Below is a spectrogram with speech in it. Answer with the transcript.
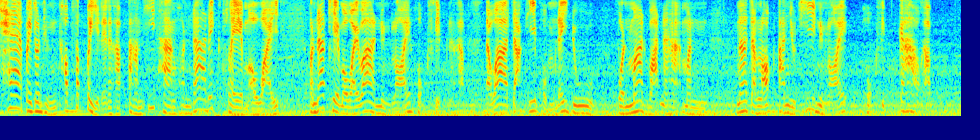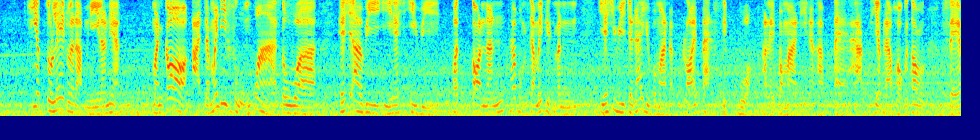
แช่ไปจนถึงท็อปสปีดเลยนะครับ ตามที่ทาง Honda ได้เคลมเอาไว้ Honda เคลมเอาไว้ว่า 160 นะครับ แต่ว่าจากที่ผมได้ดูบนมาตรวัดนะฮะ มันน่าจะล็อกตันอยู่ที่ 169 ครับ เทียบตัวเลขระดับนี้แล้วเนี่ย มันก็อาจจะไม่ได้สูงกว่าตัว HRV EHEV เพราะตอนนั้นถ้าผมจำไม่ผิดมัน EHEV จะได้อยู่ประมาณแบบ180 บวกอะไรประมาณนี้นะครับ แต่หากเทียบแล้วเขาก็ต้องเซฟ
